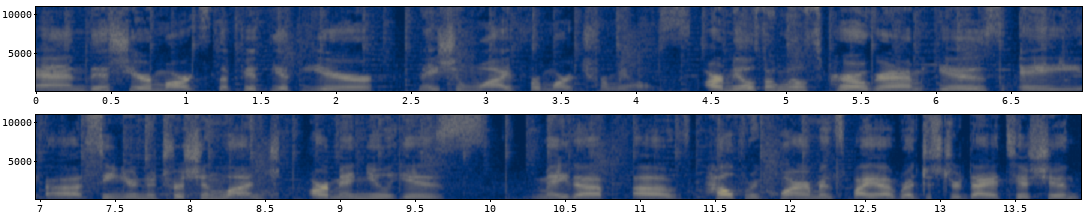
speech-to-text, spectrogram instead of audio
and this year marks the 50th year nationwide for March for Meals. Our Meals on Wheels program is a uh, senior nutrition lunch. Our menu is made up of health requirements by a registered dietitian,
